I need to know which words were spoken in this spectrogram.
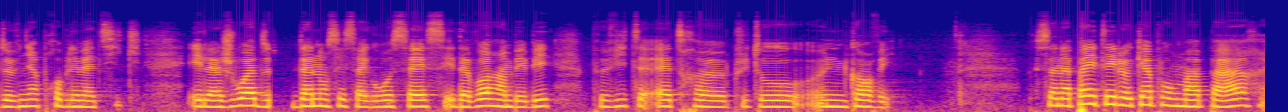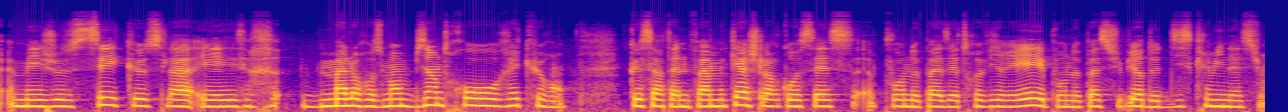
devenir problématique et la joie d'annoncer sa grossesse et d'avoir un bébé peut vite être euh, plutôt une corvée. Ça n'a pas été le cas pour ma part, mais je sais que cela est malheureusement bien trop récurrent, que certaines femmes cachent leur grossesse pour ne pas être virées et pour ne pas subir de discrimination.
